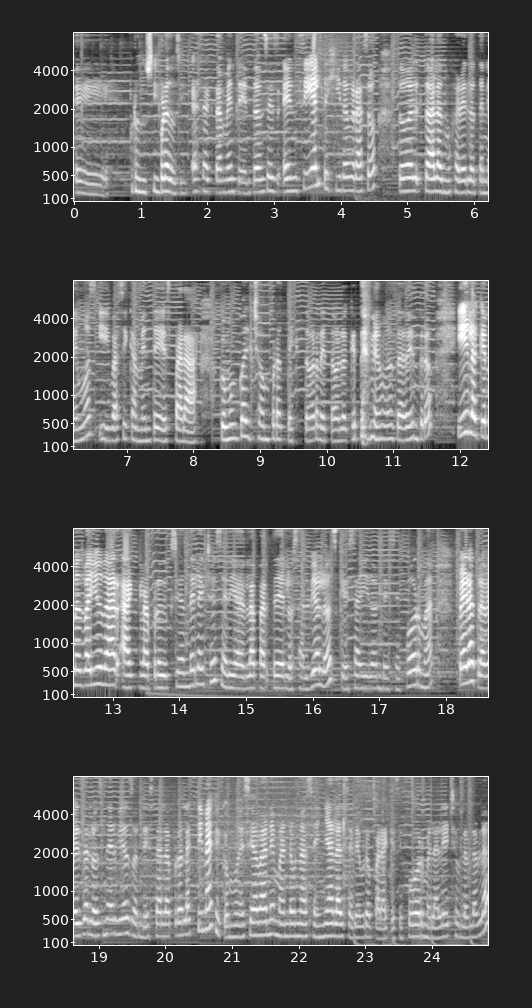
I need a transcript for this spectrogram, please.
eh, Producir. producir. Exactamente. Entonces, en sí el tejido graso, todo todas las mujeres lo tenemos y básicamente es para como un colchón protector de todo lo que tenemos adentro. Y lo que nos va a ayudar a la producción de leche sería la parte de los alvéolos, que es ahí donde se forma, pero a través de los nervios donde está la prolactina, que como decía Vane, manda una señal al cerebro para que se forme la leche, bla, bla, bla.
